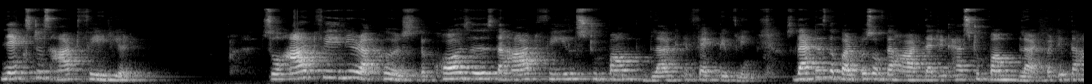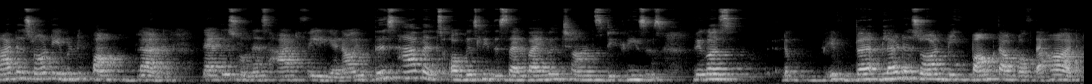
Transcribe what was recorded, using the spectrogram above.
Next is heart failure. So heart failure occurs. The cause is the heart fails to pump blood effectively. So that is the purpose of the heart that it has to pump blood. But if the heart is not able to pump blood, that is known as heart failure. Now if this happens, obviously the survival chance decreases because the, if blood is not being pumped out of the heart,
